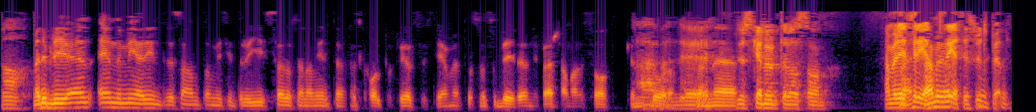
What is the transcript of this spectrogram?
Ja. Men det blir ju än, ännu mer intressant om vi sitter och gissar och sen har vi inte ens koll på spelsystemet och sen så blir det ungefär samma sak. Nej, då då. men, eh, Men, eh, du ska nog inte vara sån. Ja men det är Nej, tre, nej, men- tre till slutspel.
